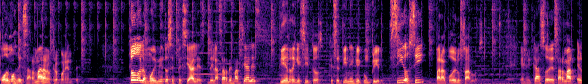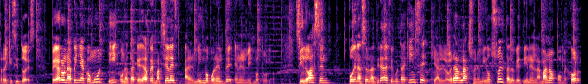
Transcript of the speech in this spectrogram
podemos desarmar a nuestro oponente. Todos los movimientos especiales de las artes marciales tienen requisitos que se tienen que cumplir sí o sí para poder usarlos. En el caso de desarmar, el requisito es pegarle una piña común y un ataque de artes marciales al mismo oponente en el mismo turno. Si lo hacen, pueden hacer una tirada de dificultad 15 que al lograrla su enemigo suelta lo que tiene en la mano o mejor,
